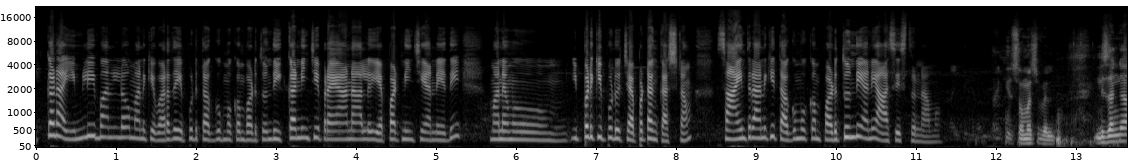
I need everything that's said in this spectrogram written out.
ఇక్కడ ఇమ్లీబన్లో మనకి వరద ఎప్పుడు తగ్గుముఖం పడుతుంది? ఇక్కడి నుంచి ప్రయాణాలు ఎప్పటి నుంచి అనేది మనము ఇప్పటికిప్పుడు చెప్పటం కష్టం. సాయంత్రానికి తగ్గుముఖం పడుతుంది అని ఆశిస్తున్నాము. Thank you so much well నిజంగా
